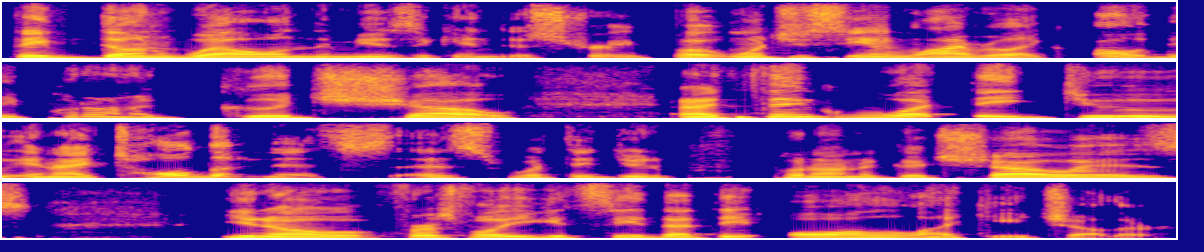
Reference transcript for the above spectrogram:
they've done well in the music industry, but once you see them live, you're like, oh, they put on a good show. And I think what they do, and I told them this, is what they do to put on a good show is you know, first of all, you can see that they all like each other.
